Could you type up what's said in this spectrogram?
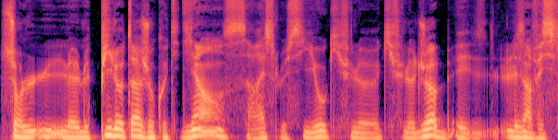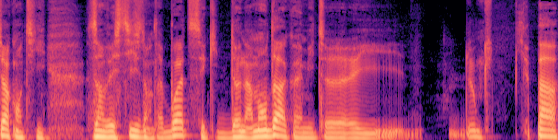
sur le, pilotage au quotidien, ça reste le CEO qui fait le, qui fait le job. Et les investisseurs, quand ils investissent dans ta boîte, c'est qu'ils te donnent un mandat quand même. Ils te, donc, il n'y a pas.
